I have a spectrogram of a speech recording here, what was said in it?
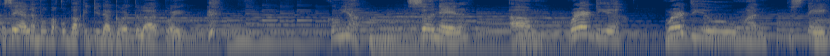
Kasi alam mo ba kung bakit ginagawa ito lahat to eh? Here. So, Nel, um, where do you, where do you want to stay?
